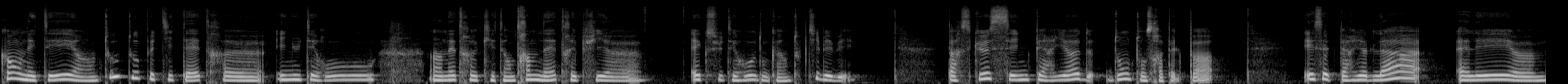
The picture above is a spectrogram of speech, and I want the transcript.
quand on était un tout tout petit être euh, in utero, un être qui était en train de naître et puis euh, ex utero, donc un tout petit bébé. Parce que c'est une période dont on ne se rappelle pas. Et cette période-là, elle est... Euh,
